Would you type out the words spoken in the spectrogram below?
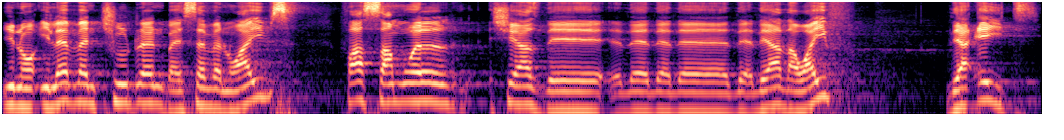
you know, 11 children by seven wives. First Samuel shares the, the, the, the, the, the other wife. There are eight.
